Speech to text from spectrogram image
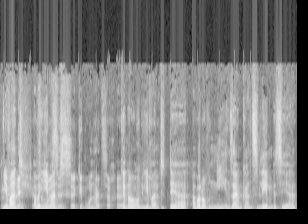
Jemand, Natürlich. aber also jemand. Es ist äh, Gewohnheitssache. Genau, und jemand, Fall. der aber noch nie in seinem ganzen Leben bisher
